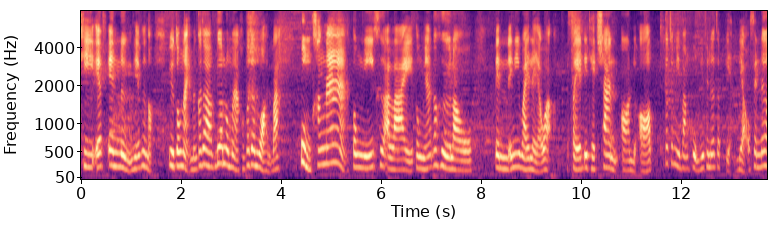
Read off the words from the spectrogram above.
TFN 1 TFN 2อยู่ตรงไหนมันก็จะเลื่อนลงมาเขาก็จะบอกเห็นปะปุ่มข้างหน้าตรงนี้คืออะไร ตรงนี้ก็คือเราเป็นไอ้นี่ไว้แล้วอะ face detection on หรือ off ก็จะมีบางปุ่มที่ Fender จะเปลี่ยนเดี๋ยว Fender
